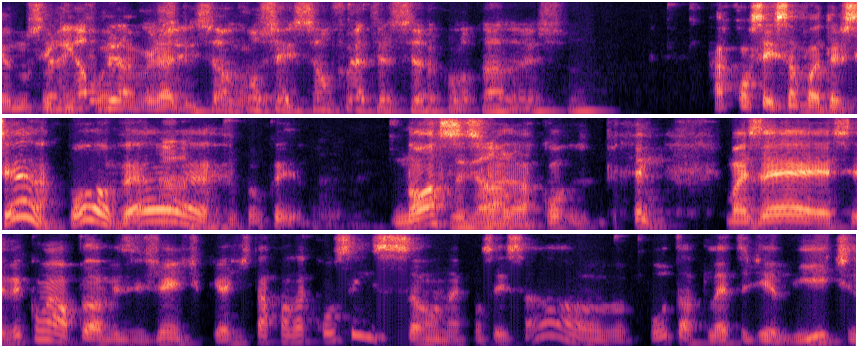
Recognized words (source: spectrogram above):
Eu não sei foi quem foi, na verdade. Conceição, a Conceição foi a terceira colocada, é isso? A Conceição foi a terceira? Pô, velho. Ah. Nossa senhora. Mas é, você vê como é uma prova exigente, porque a gente tá falando da Conceição, né? Conceição é puta atleta de elite,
